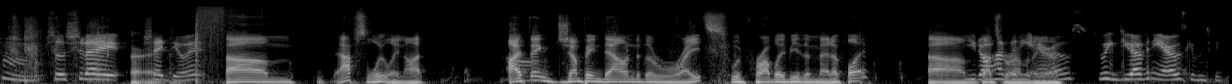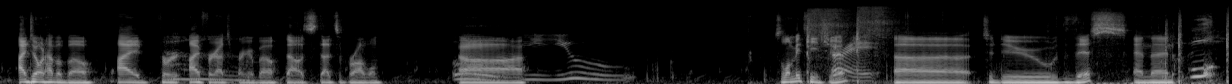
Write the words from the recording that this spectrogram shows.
Hmm. So should I? All Should I do it? Um, absolutely not. I Oh. think jumping down to the right would probably be the meta play. Um, you don't that's have any gonna go. arrows? Wait, do you have any arrows? Give them to me. I don't have a bow. I for I forgot to bring a bow. That was that's a problem. Ooh, Uh, you. So let me teach you All right. uh to do this and then What?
